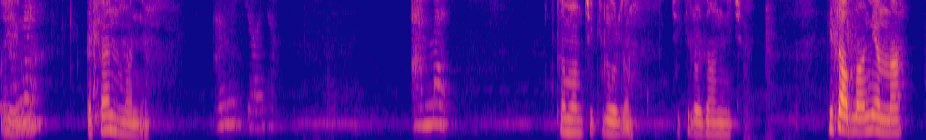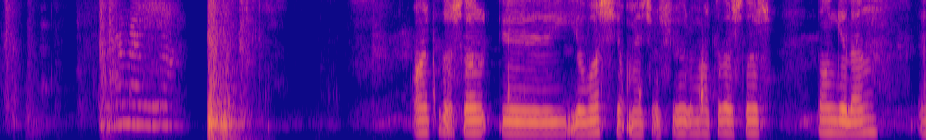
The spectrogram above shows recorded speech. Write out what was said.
sayayım. Efendim. Emmet. Tamam çekil oradan. Çekil oradan anneciğim. Git ablanın yanına. Tamam anne. Arkadaşlar eee, yavaş yapmaya çalışıyorum. Arkadaşlardan gelen eee,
